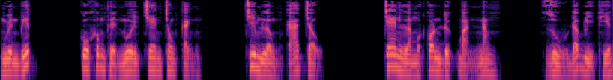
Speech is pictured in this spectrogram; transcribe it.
Nguyên biết, cô không thể nuôi chen trong cảnh, chim lồng cá chậu. Chen là một con đực bản năng, dù đã bị thiến,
